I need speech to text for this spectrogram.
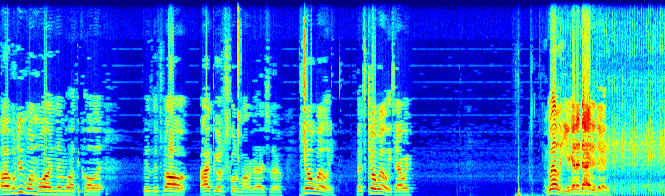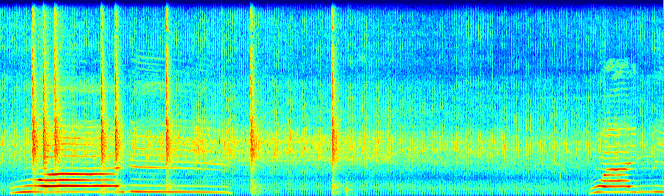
Uh, we'll do one more and then we'll have to call it. Because it's about, I have to go to school tomorrow, guys, so. Kill Willie. Let's kill Willie, shall we? Willie, you're gonna die today. Why me? Why me?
